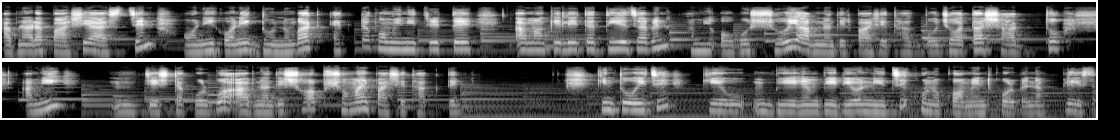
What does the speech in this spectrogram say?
আপনারা পাশে আসছেন। অনেক অনেক ধন্যবাদ। একটা কমিউনিটিতে আমাকে লেটার দিয়ে যাবেন। আমি অবশ্যই আপনাদের পাশে থাকব। যথাসাধ্য আমি চেষ্টা করব আপনাদের সব সময় পাশে থাকতে। কিন্তু ওই যে কেউ ভিডিওর নিচে কোনো কমেন্ট করবে না প্লিজ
